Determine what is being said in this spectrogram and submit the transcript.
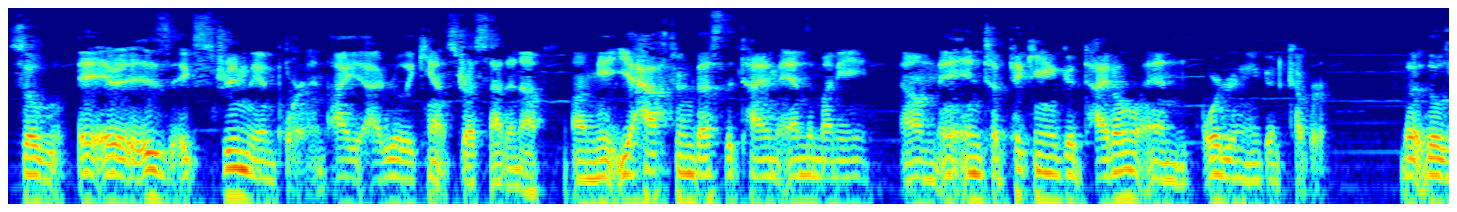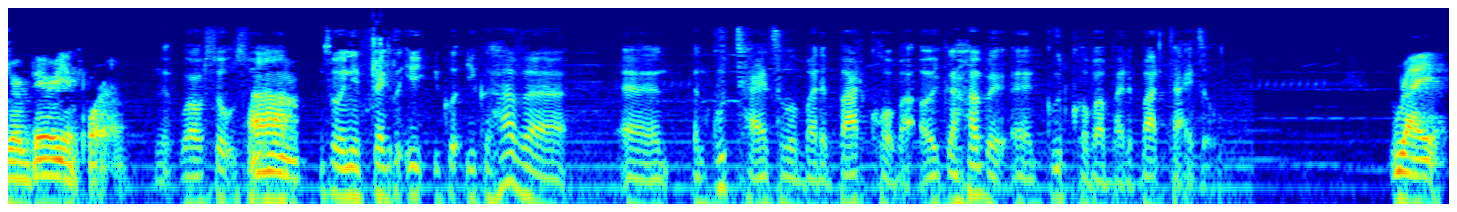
So it, is extremely important. I, I really can't stress that enough. Um, you, you have to invest the time and the money um, into picking a good title and ordering a good cover. Th- those are very important. Well, so so, um, so in effect, you, you, could, you could have a, a, a good title by the bad cover, or you can have a, a good cover by the bad title. Right.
